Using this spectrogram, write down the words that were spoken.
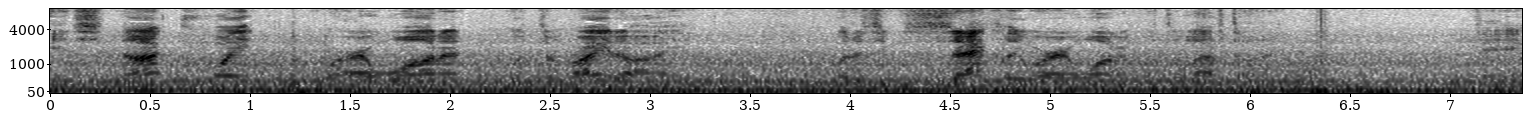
it's not quite where I want it with the right eye, but it's exactly where I want it with the left eye. Okay?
